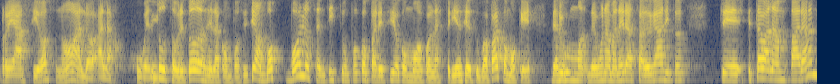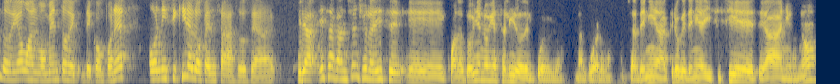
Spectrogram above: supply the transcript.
reacios, ¿no? A, lo- a la juventud, sobre todo desde la composición. ¿Vos, ¿Vos lo sentiste un poco parecido como con la experiencia de tu papá, como que de, algún de alguna manera Salgan y todo, te, te estaban amparando, digamos, al momento de, de componer, o ni siquiera lo pensás, o sea, Mira, esa canción yo la hice eh, cuando todavía no había salido del pueblo, me acuerdo. O sea, tenía, creo que tenía 17 años, ¿no?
